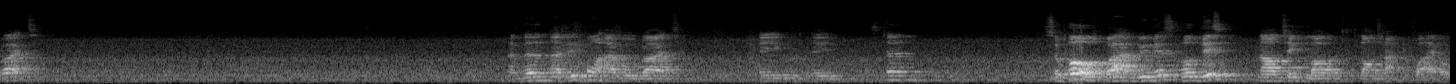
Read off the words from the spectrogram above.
Right. And then at this point I will write A equal to A plus 10. Suppose while I'm doing this, suppose this now takes a long, long time for I/O.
